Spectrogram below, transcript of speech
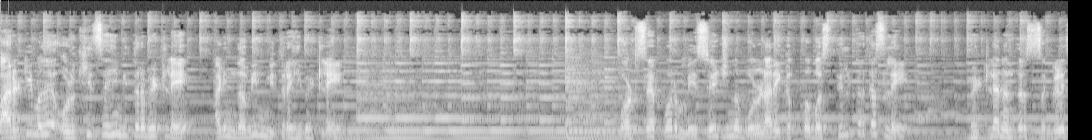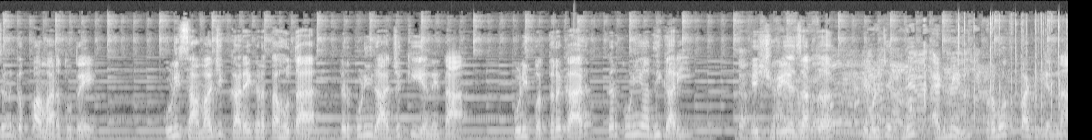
पार्टीमध्ये ओळखीचेही मित्र भेटले आणि नवीन मित्रही भेटले. व्हॉट्सअपवर मेसेज न बोलणारे गप्प बसतील तर कसले? भेटल्यानंतर सगळेजण गप्पा मारत होते. कुणी सामाजिक कार्यकर्ता होता तर कुणी राजकीय नेता. कुणी पत्रकार तर कुणी अधिकारी. हे श्रेय जातं ते म्हणजे ग्रुप ऍडमिन प्रमोद पाटील यांना.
